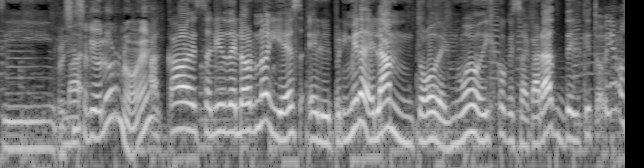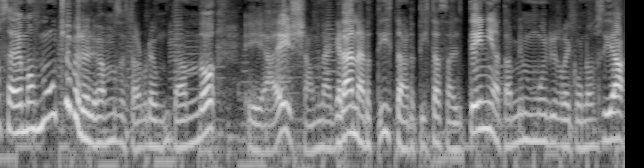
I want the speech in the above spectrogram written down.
Sí, Recién salió del horno, ¿eh? Acaba de salir del horno y es el primer adelanto del nuevo disco que sacará, del que todavía no sabemos mucho, pero le vamos a estar preguntando eh, a ella, una gran artista, artista salteña, también muy reconocida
